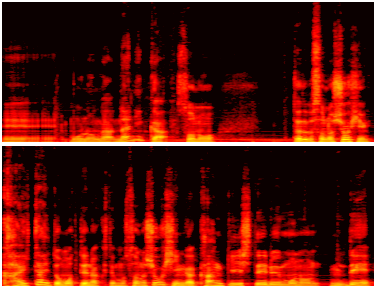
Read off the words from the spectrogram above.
えー、ものが何かその例えばその商品を買いたいと思ってなくてもその商品が関係しているもので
